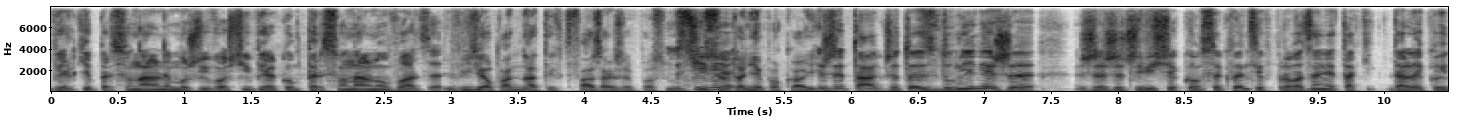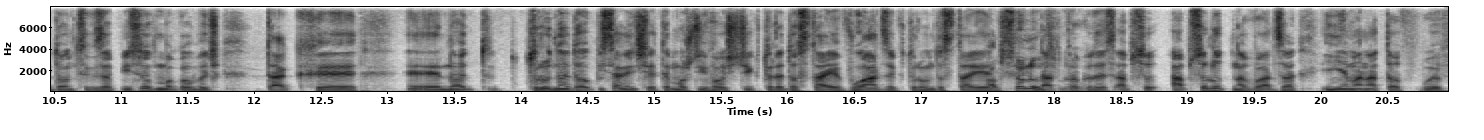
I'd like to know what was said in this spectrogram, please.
wielkie personalne możliwości, wielką personalną władzę. Widział pan na tych twarzach, że posłów Zdziwię- PiSu to niepokoi? Że tak, że to jest zdumienie, że, że rzeczywiście konsekwencje wprowadzania takich daleko idących zapisów mogą być tak e, e, no, trudne do opisania dzisiaj. Te możliwości, które dostaje, władzę, którą dostaje Absolutną. nadprokurator, to jest absu, absolutna władza i nie ma na to wpływ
